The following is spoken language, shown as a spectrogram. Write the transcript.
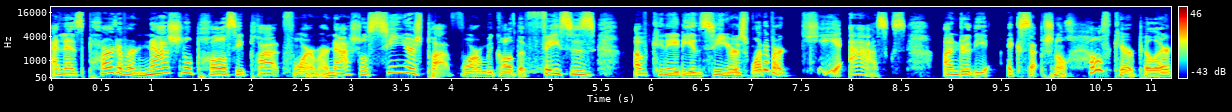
And as part of our national policy platform, our national seniors platform, we call the Faces of Canadian Seniors, one of our key asks under the exceptional healthcare pillar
